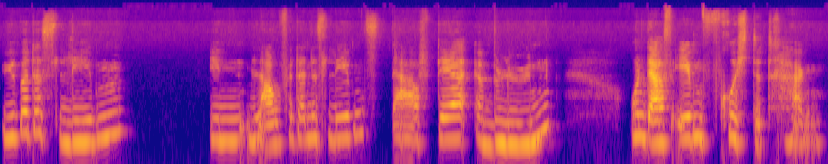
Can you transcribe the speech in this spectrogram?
über das Leben, im Laufe deines Lebens, darf der erblühen und darf eben Früchte tragen.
